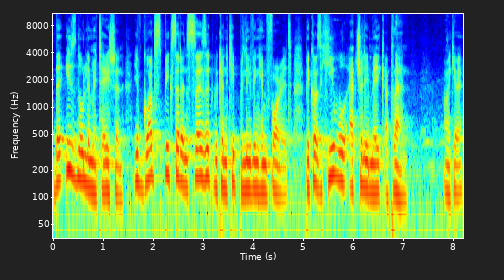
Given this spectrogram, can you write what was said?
There is no limitation. If God speaks it and says it, we can keep believing Him for it because He will actually make a plan. Okay?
